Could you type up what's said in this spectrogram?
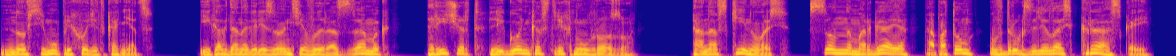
Но всему приходит конец. И когда на горизонте вырос замок, Ричард легонько встряхнул Розу. Она вскинулась, сонно моргая, а потом вдруг залилась краской,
